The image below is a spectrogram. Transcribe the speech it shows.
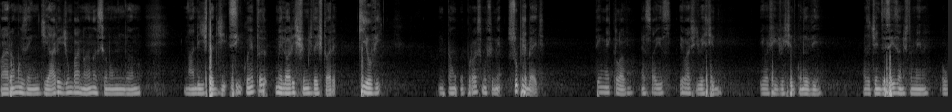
Paramos em Diário de um Banana, se eu não me engano, na lista de 50 melhores filmes da história que eu vi. Então, o próximo filme é Super Bad. Tem o McLovin, é só isso. Eu acho divertido. Eu achei divertido quando eu vi. Mas eu tinha 16 anos também, né? Ou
